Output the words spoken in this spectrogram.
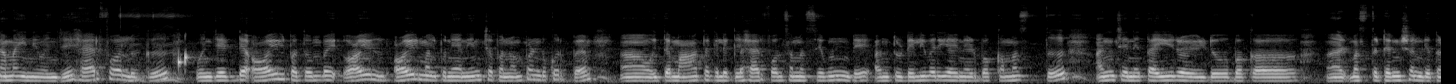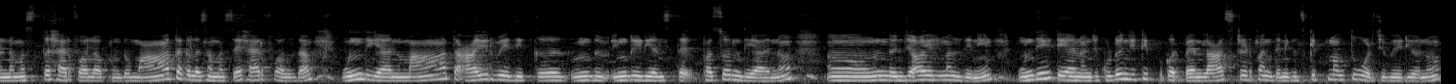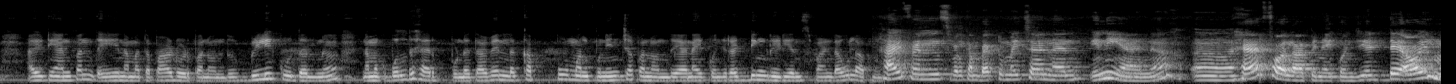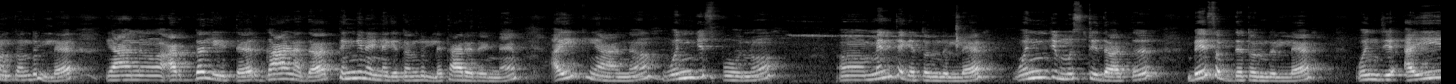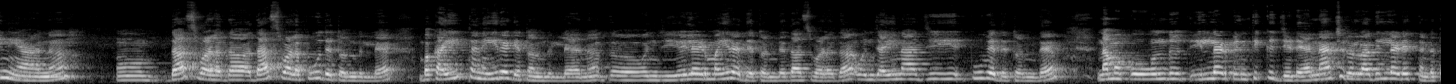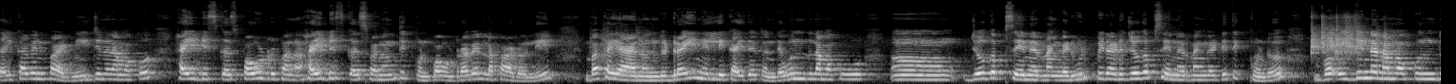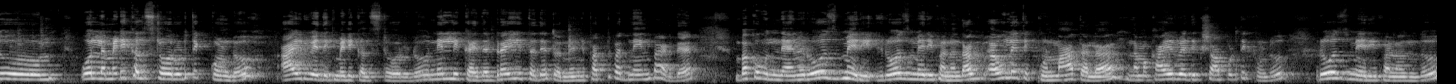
ನಮ್ಮ ಇನಿ ಒಂಜಿ ಹೇರ್ ஃபாலுக்கு ಒಂಜಿ ಎಡ್ಡೆ ಆಯಿಲ್ ಪತೊಂಬೈ ಆಯಿಲ್ ಆಯಿಲ್ ಮಲ್ಪುನೆ ಇಂಚ ಪನೊಂದು ಪಂಡು ಕೊರ್ಪೆ. ಇತ್ತೆ ಮಾತಗೆಲೆಗ್ಲ ಹೇರ್ ಫಾಲ್ ಸಮಸ್ಯೆ ಉಂಡೆ. ಅಂತು ಡೆಲಿವರಿ ಆಯ್ನೆಡ್ ಬೊಕ್ಕ ಮಸ್ತ್. ಅಂಚನೆ ಥೈರಾಯ್ಡ್ ಬೊಕ ಮಸ್ತ್ ಟೆನ್ಷನ್ಗೆ ತೊಂಡ ಮಸ್ತ್ ಹೇರ್ ಫಾಲ್ ಆಪುಂಡು. ಮಾತಗಲ ಸಮಸ್ಯೆ ಹೇರ್ ಫಾಲ್ದ ಉಂದು ಯಾನ್ ಮಾತ ಆಯುರ್ವೇದಿಕ್ ಉಂದು ಇಂಗ್ರೀಡಿಯೆಂಟ್ಸ್ ಪಸೊಂದು ಯಾನ್ ಆ, ಉಂದೊಂಜಿ ಆಯಿಲ್ ಮಲ್ದಿನಿ. ಉಂದೇಟ್ ಯಾನ್ ಒಂಜಿ ಕುಡೊಂಜಿ ಟಿಪ್ ಕೊರ್ಪೆ. ಲಾಸ್ಟ್ ಪಂತೆ ನಿಖಿಲ್ ಸ್ಕಿಪ್ ಮಲ್ತು ಓಡ್ಚು ವೀಡಿಯೋನು ಐಟ್ ಯಾನ್ ಪಂತೆ ಮತ ಪಾಡೋಡ್ ಪನೊಂದು ಬಿಳಿ ಕೂದಲ್ನು ನಮಕ್ ಬೊಲ್ದು ಹೇರ್ ಪುಂಡ ಅವೆಲ್ಲ ಕಪ್ಪು, ಮಲ್ಪು ನಿಂಚ ಪನೊಂದು ರೆಡ್ ಇಂಗ್ರೀಡಿಯೆಂಟ್ಸ್ ಪಂಡ ಲಾಪುಂಡು hi friends welcome back to my channel ಇನಿ ಯಾನ್ ಹೇರ್ ಫಾಲ್ ಆಪಿನ ಐಕೊಂಜಿ ಎಡ್ಡೆ ಆಯಿಲ್ ಮಲ್ತೊಂದುಲ್ಲೆ ಯಾನ್ ಅರ್ಧ ಲೀಟರ್ ಗಾಣದ ತೆಂಗಿನ ಎಣ್ಣೆಗೆ ತಂದುಲ್ಲೆ ತಾರದ ಎಣ್ಣೆ. ಐಕ್ ಯಾನ್ ಒಂಜಿ ಸ್ಪೂನು ಮೆಂತೆಗೆ ತೊಂದುಲ್ಲೆ, ಒಂಜಿ ಮುಷ್ಟಿದಾತ್ ಬೇಸೊಬ್ದೆ ತೊಂದುಲ್ಲೆ, ಒಂಜಿ ಐನ್ ಯಾನ್ ದಾಸ್ವಾಳದ, ದಾಸವಾಳ ಪೂದೆ ತೊಂದುಲ್ಲೆ. ಬಕ ಐತನೆ ಇರೆಗೆ ತೊಂದುಲ್ಲೆ. ಅದು ಒಂಜಿ ಏಳೆರಡು ಮೈರದೆ ತೊಂದೆ ದಾಸವಾಳದ, ಒಂಜಿ ಐನಾಜಿ ಪೂವೆದೆ ತೊಂದೆ. ನಮಕು ಒಂದು ಇಲ್ಲಡ್ಪಿನ ತಿಕ್ಕು ಜಿಡೆ. ನ್ಯಾಚುರಲ್ ಅದು ಇಲ್ಲಡೆ ತಂಡ ತೈ ಕವೆನ್ ಪಾಡ್ನಿ. ಈಜಿನ ನಮಕು ಹೈಬಿಸ್ಕಸ್ ಪೌಡ್ರ್ ಪನ, ಹೈಬಿಸ್ಕಸ್ ಪನ ಒಂದು ತಿಕ್ಕೊಂಡು ಪೌಡ್ರ್ ಅವೆಲ್ಲ ಪಾಡೋಲಿ. ಬಕ ಯಾನೊಂದು ಡ್ರೈ ಕೈದೆ ತೊಂದೆ. ಒಂದು ನಮಕು ಜೋಗಪ್ ಸೇನರ್ ನಂಗಡಿ ಉಡುಪಿಡಾಡು ಜೋಗಪ್ ಸೇನರ್ ನಂಗಡಿ ತಿಕ್ಕೊಂಡು. ಬ ಇಜಿಂಡ ನಮಕೊಂದು ಒಲ್ಲ ಮೆಡಿಕಲ್ ಸ್ಟೋರ್ ಉಡು ತಿಕ್ಕೊಂಡು ಆಯುರ್ವೇದಿಕ್ ಮೆಡಿಕಲ್ ಸ್ಟೋರ್ ಉಡು ನೆಲ್ಲಿಕಾಯ್ದ ಡ್ರೈ ಇತ್ತದೆ ತೊಂದರೆ ಪತ್ತು ಪದಿನೈದು ಪಾಡ್ದೆ ಬಕ ಉಂದೇನು ರೋಸ್ ಮೇರಿ ರೋಸ್ ಮೇರಿ ಪನ್ನೊಂದು ಅವ್ ಅವಲೇ ತಿಕ್ಕೊಂಡು ಮಾತಲ್ಲ ನಮಗೆ ಆಯುರ್ವೇದಿಕ್ ಶಾಪ್ ಉಡು ತಿಕ್ಕೊಂಡು ರೋಸ್ ಮೇರಿ ಪನ್ನೊಂದು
